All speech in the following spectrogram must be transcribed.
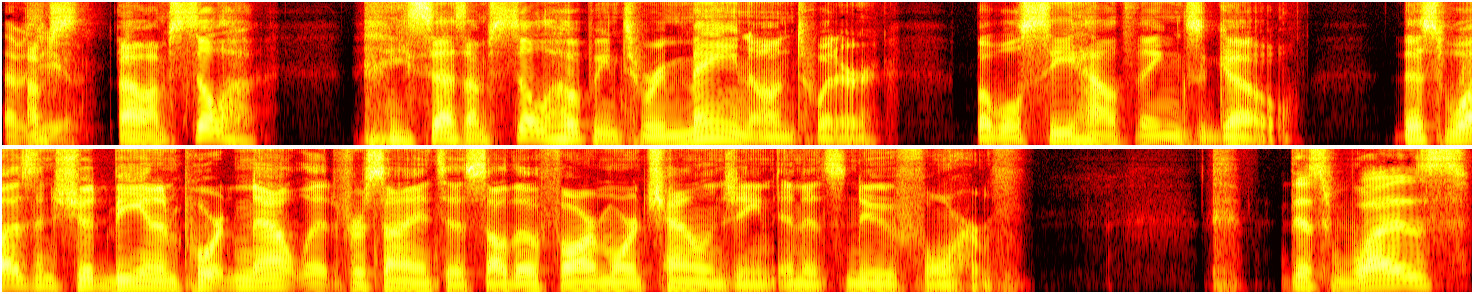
that was I'm you. s- oh, I'm still. He says I'm still hoping to remain on Twitter, but we'll see how things go. This was and should be an important outlet for scientists, although far more challenging in its new form. This was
